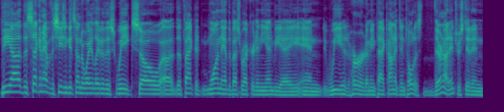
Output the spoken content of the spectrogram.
The uh, the second half of the season gets underway later this week. So uh, the fact that one they have the best record in the NBA, and we had heard. I mean, Pat Connaughton told us they're not interested in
